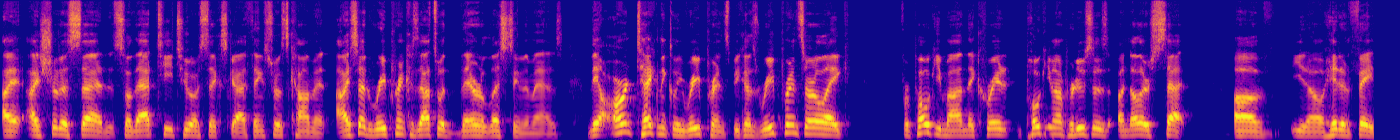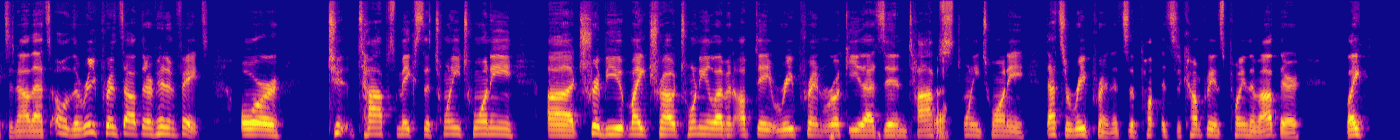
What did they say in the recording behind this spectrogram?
I, I should have said so that T206 guy, thanks for his comment. I said reprint because that's what they're listing them as. They aren't technically reprints because reprints are like for Pokemon, they create Pokemon produces another set of you know hidden fates, and now that's oh the reprints out there of hidden fates. Or to, Topps makes the 2020 uh tribute Mike Trout 2011 update reprint rookie that's in Topps 2020. That's a reprint. It's the it's the company that's putting them out there like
